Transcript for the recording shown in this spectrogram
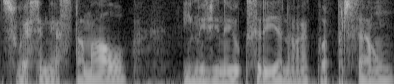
se o SNS está mal, imaginem o que seria, não é? Com a pressão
